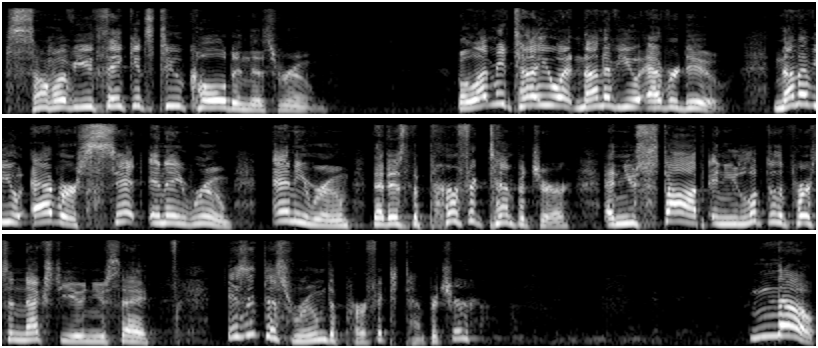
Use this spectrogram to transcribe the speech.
Some of you think it's too cold in this room. But let me tell you what none of you ever do. None of you ever sit in a room, any room, that is the perfect temperature, and you stop and you look to the person next to you and you say, Isn't this room the perfect temperature? No,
